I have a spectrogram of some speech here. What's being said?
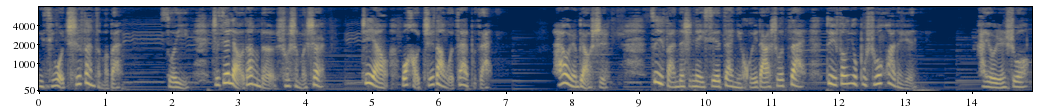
你请我吃饭怎么办？”所以，直截了当的说什么事儿，这样我好知道我在不在。还有人表示，最烦的是那些在你回答说在，对方又不说话的人。还有人说，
